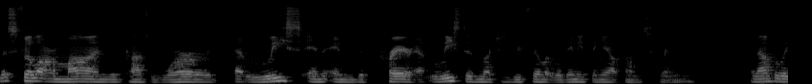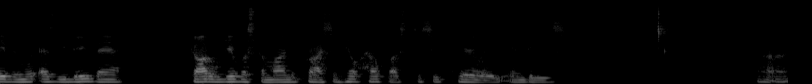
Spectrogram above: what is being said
let's fill our mind with God's word at least and, and with prayer at least as much as we fill it with anything else on a screen. And I believe in, as we do that, God will give us the mind of Christ and he'll help us to see clearly in these uh,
